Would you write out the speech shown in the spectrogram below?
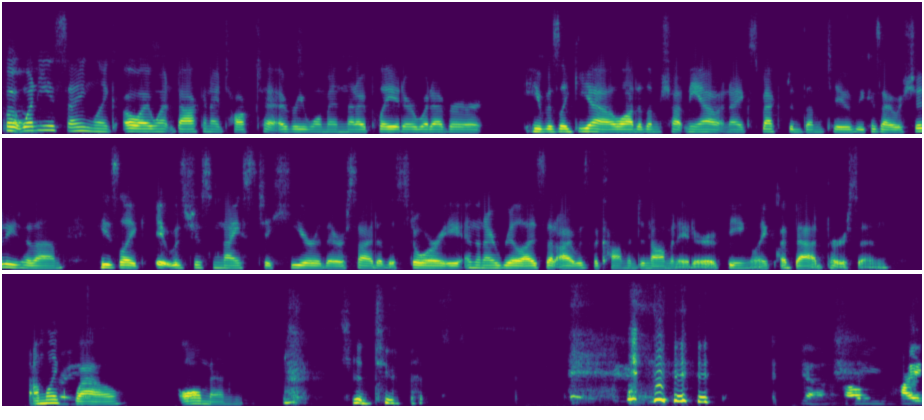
But when Um, he's saying like, "Oh, I went back and I talked to every woman that I played or whatever," he was like, "Yeah, a lot of them shut me out, and I expected them to because I was shitty to them." He's like, "It was just nice to hear their side of the story, and then I realized that I was the common denominator of being like a bad person." I'm like, Right. "Wow, all men should do this." Yeah, um, I,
